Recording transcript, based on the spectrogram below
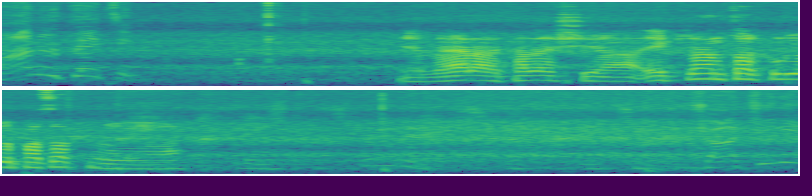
Manu Petit. Ya ver arkadaş ya. Ekran takılıyor pas atmıyor ya. Şakiri.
